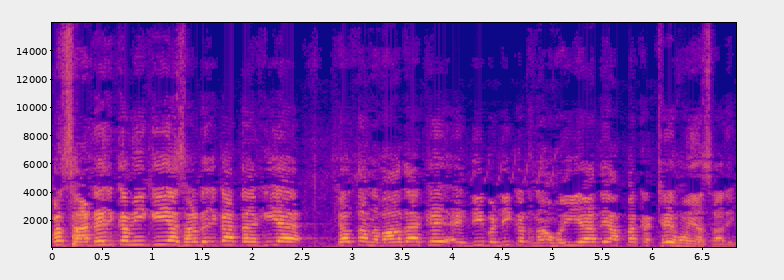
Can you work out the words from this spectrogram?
ਪਰ ਸਾਡੇ 'ਚ ਕਮੀ ਕੀ ਹੈ ਸਾਡੇ 'ਚ ਘਾਟਾ ਕੀ ਹੈ ਚਲ ਧੰਨਵਾਦ ਆ ਕਿ ਐਡੀ ਵੱਡੀ ਘਟਨਾ ਹੋਈ ਹੈ ਤੇ ਆਪਾਂ ਇਕੱਠੇ ਹੋਏ ਆ ਸਾਰੇ।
